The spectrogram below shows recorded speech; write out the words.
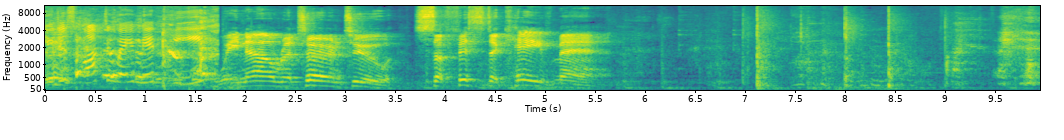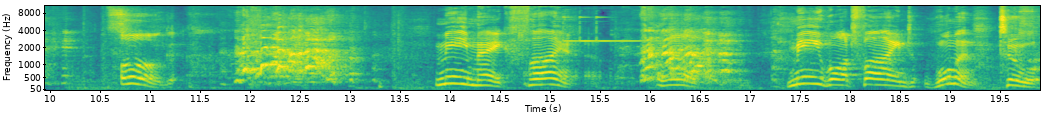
You just walked away mid pee. We now return to Sophista Caveman. Ugh. Me make fire. Ugh. Me want find woman to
